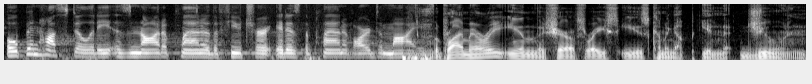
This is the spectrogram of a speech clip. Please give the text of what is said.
Open hostility is not a plan of the future, it is the plan of our demise. The primary in the sheriff's race is coming up in June.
